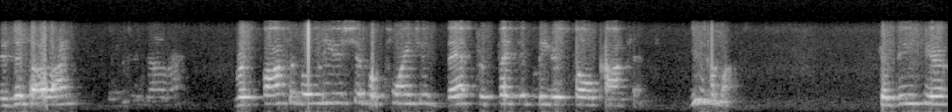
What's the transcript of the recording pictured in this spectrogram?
Is this all right? Responsible leadership appointers vet prospective leaders' soul content. You come on. Because these here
